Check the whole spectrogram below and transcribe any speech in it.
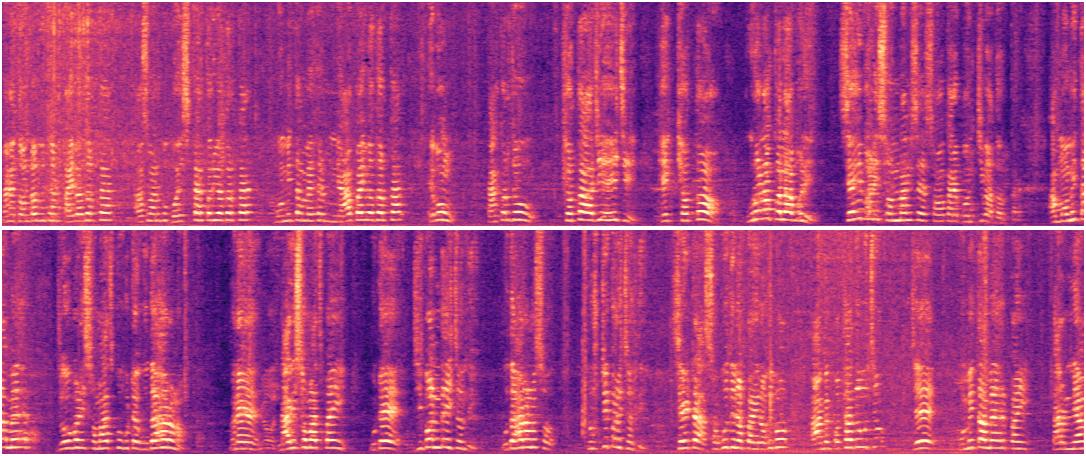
ମାନେ ଦଣ୍ଡବିଧାନ ପାଇବା ଦରକାର ଆଉ ସେମାନଙ୍କୁ ବହିଷ୍କାର କରିବା ଦରକାର ମମିତା ମେହେର ନ୍ୟାୟ ପାଇବା ଦରକାର ଏବଂ ତାଙ୍କର ଯେଉଁ କ୍ଷତ ଆଜି ହେଇଛି ସେ କ୍ଷତ ପୂରଣ କଲା ଭଳି ସେହିଭଳି ସମ୍ମାନ ସେ ସହକାରେ ବଞ୍ଚିବା ଦରକାର ଆଉ ମମିତା ଆମେ ଯେଉଁଭଳି ସମାଜକୁ ଗୋଟେ ଉଦାହରଣ ମାନେ ନାରୀ ସମାଜ ପାଇଁ ଗୋଟେ ଜୀବନ ଦେଇଛନ୍ତି ଉଦାହରଣ ସୃଷ୍ଟି କରିଛନ୍ତି ସେଇଟା ସବୁଦିନ ପାଇଁ ରହିବ ଆମେ କଥା ଦେଉଛୁ ଯେ ମମିତା ମେହର ପାଇଁ ତାର ନ୍ୟାୟ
